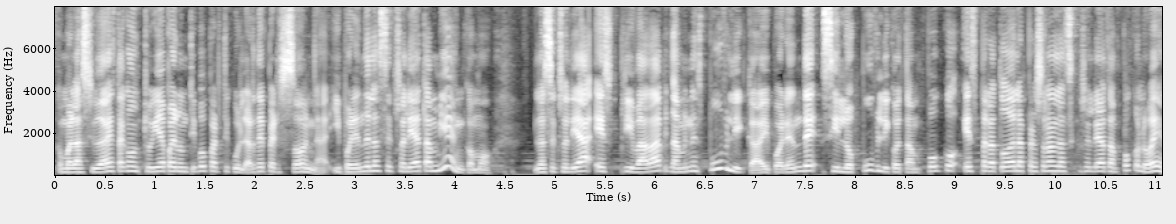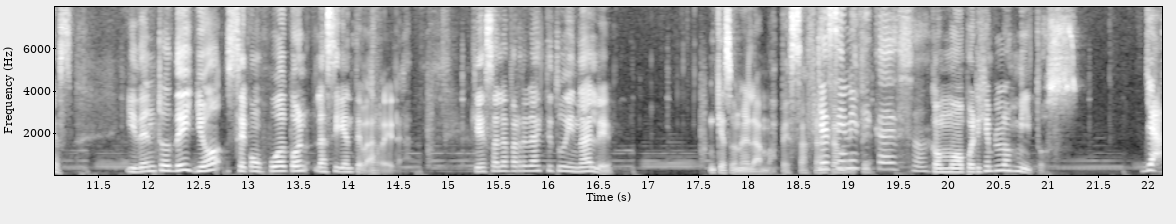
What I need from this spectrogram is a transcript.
Como la ciudad está construida para un tipo particular de persona y por ende la sexualidad también, como la sexualidad es privada y también es pública y por ende si lo público tampoco es para todas las personas, la sexualidad tampoco lo es. Y dentro de ello se conjuga con la siguiente barrera, que son las barreras actitudinales, que son las más pesadas. ¿Qué significa eso? Como por ejemplo los mitos. Ya.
